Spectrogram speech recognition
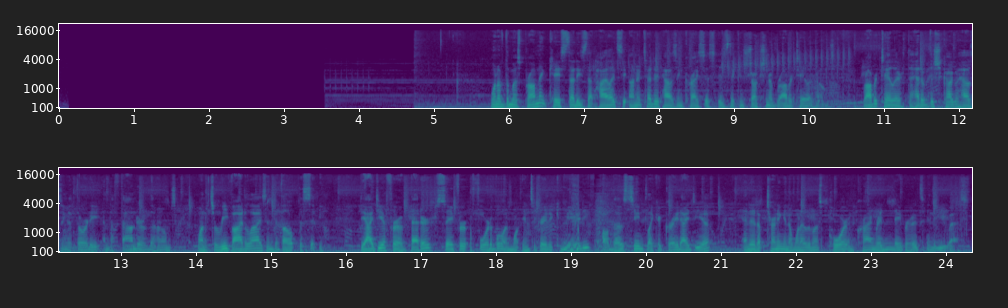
One of the most prominent case studies that highlights the unattended housing crisis is the construction of Robert Taylor Homes. Robert Taylor, the head of the Chicago Housing Authority and the founder of the homes, wanted to revitalize and develop the city. The idea for a better, safer, affordable, and more integrated community, although seemed like a great idea, ended up turning into one of the most poor and crime-ridden neighborhoods in the U.S.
